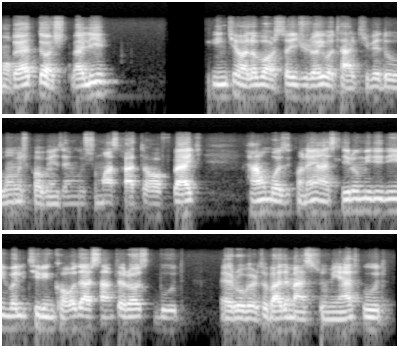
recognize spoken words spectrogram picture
موقعیت داشت. ولی اینکه حالا بارسا یه جورایی با ترکیب دومش پا به این زمین گذاشت. ما از خط هافبک همون بازیکنهای اصلی رو می‌دیدیم ولی تیرینکاوا در سمت راست بود. روبرتو بعد مصونیت بود.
